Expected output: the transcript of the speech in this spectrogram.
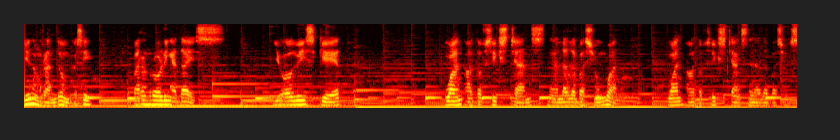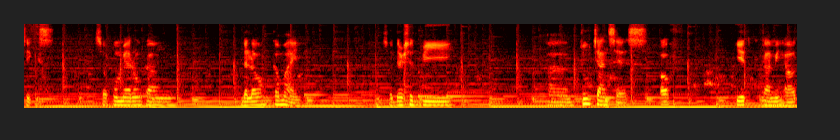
yun ang random kasi parang rolling a dice. You always get 1 out of 6 chance na lalabas yung 1. 1 out of 6 chance na lalabas yung 6. So kung meron kang dalawang kamay, so there should be um, two chances of it coming out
